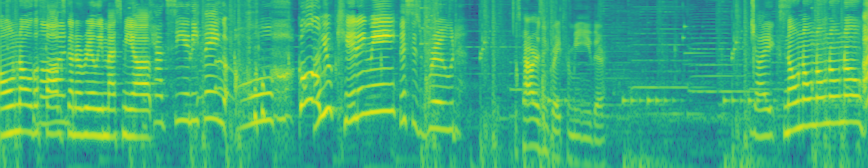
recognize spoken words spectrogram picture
Oh no, the fog's on. gonna really mess me up. Can't see anything. Oh, Gold! Are you kidding me? this is rude. This power isn't great for me either. Yikes. No, no, no, no, no.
